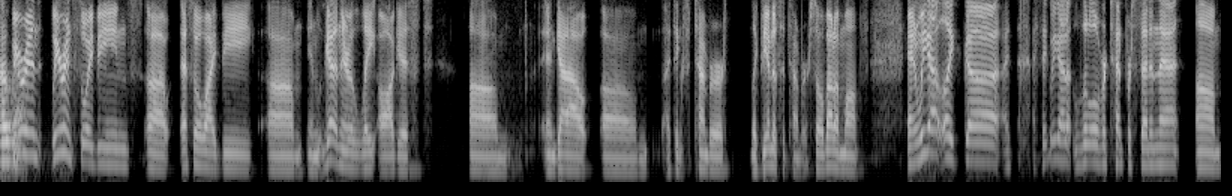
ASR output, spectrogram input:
Okay. we were in we were in soybeans, uh, SOYB, um, in got in there late August, um, and got out um, I think September, like the end of September, so about a month, and we got like uh, I, I think we got a little over ten percent in that. Um,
